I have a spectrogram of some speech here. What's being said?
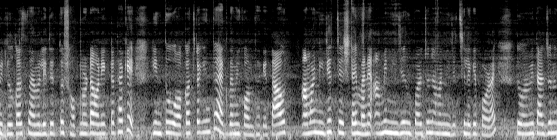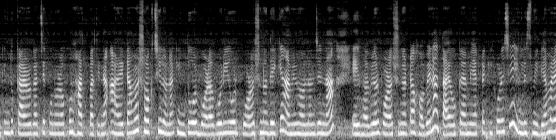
মিডল ক্লাস ফ্যামিলিদের তো স্বপ্নটা অনেকটা থাকে, কিন্তু অকাতটা একদমই কম থাকে। তাও আমার নিজের চেষ্টায় মানে আমি নিজের উপার্জনে আমার নিজের ছেলেকে পড়াই, তো আমি তার জন্য কিন্তু কারোর কাছে কোনো রকম হাত পাতি না। আর এটা আমার শখ ছিল না, কিন্তু ওর বরাবরই ওর পড়াশোনা দেখে আমি ভাবলাম যে না, এইভাবে ওর পড়াশোনাটা হবে না, তাই ওকে আমি একটা কি করেছি, ইংলিশ মিডিয়াম মানে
